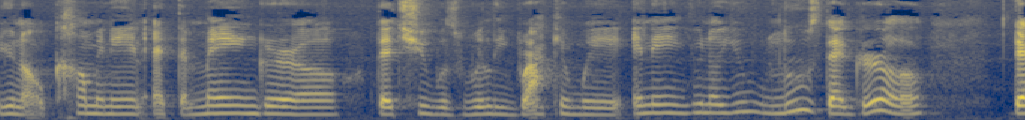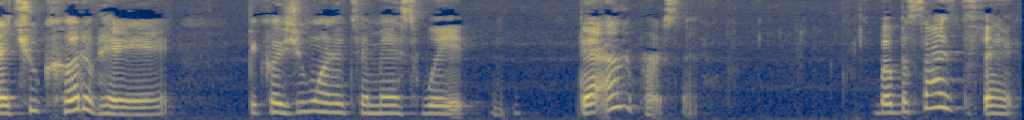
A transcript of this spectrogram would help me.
you know, coming in at the main girl that you was really rocking with. And then, you know, you lose that girl that you could have had because you wanted to mess with that other person. But besides the fact,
